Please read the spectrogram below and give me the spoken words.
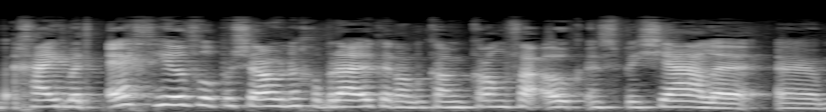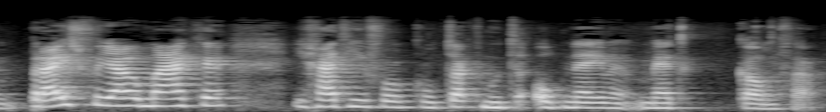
Ga je met echt heel veel personen gebruiken, dan kan Canva ook een speciale uh, prijs voor jou maken. Je gaat hiervoor contact moeten opnemen met Canva.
